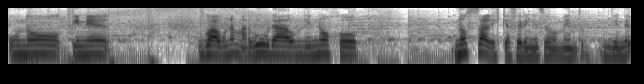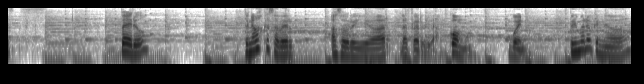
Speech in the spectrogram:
uno tiene, una amargura, un enojo, no sabes qué hacer en ese momento, ¿entiendes? Pero tenemos que saber a sobrellevar la pérdida. ¿Cómo? Bueno, primero que nada,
